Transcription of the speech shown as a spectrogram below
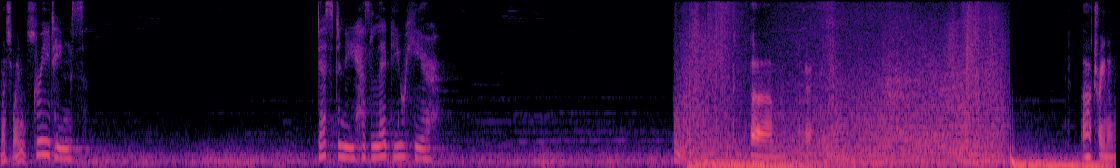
Nice wings. Greetings. Destiny has led you here. Hmm. Um, okay. Ah, training.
